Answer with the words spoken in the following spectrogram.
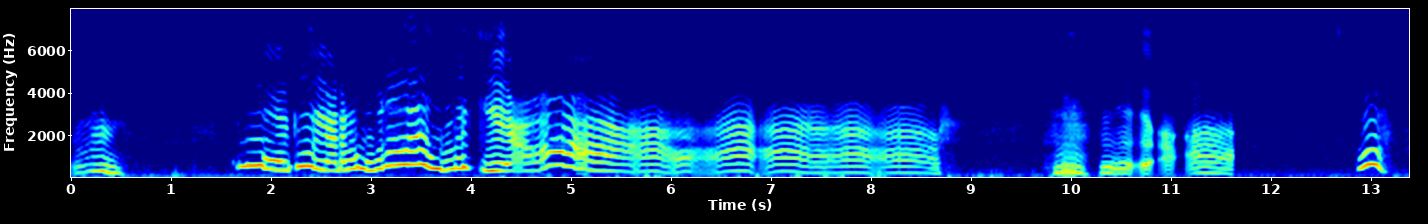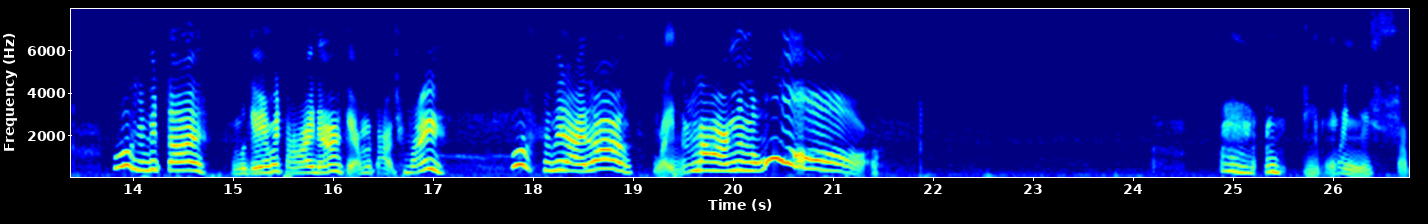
อืมโอ้ยช่วยอย่าทำให้ผมเลยผมไม่เกี่ยวอ่าอ่าอ่าอ่า เออเอออะอะโอ้โอ้ยังไม่ตาย เมื่อกี้ยังไม่ตายนะ แกมาตัดใช่ไหมโอ้ฉันไม่ได้ล่างไหลล่างนั่นเหรอโอ้มอืมจริงไม่สับ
